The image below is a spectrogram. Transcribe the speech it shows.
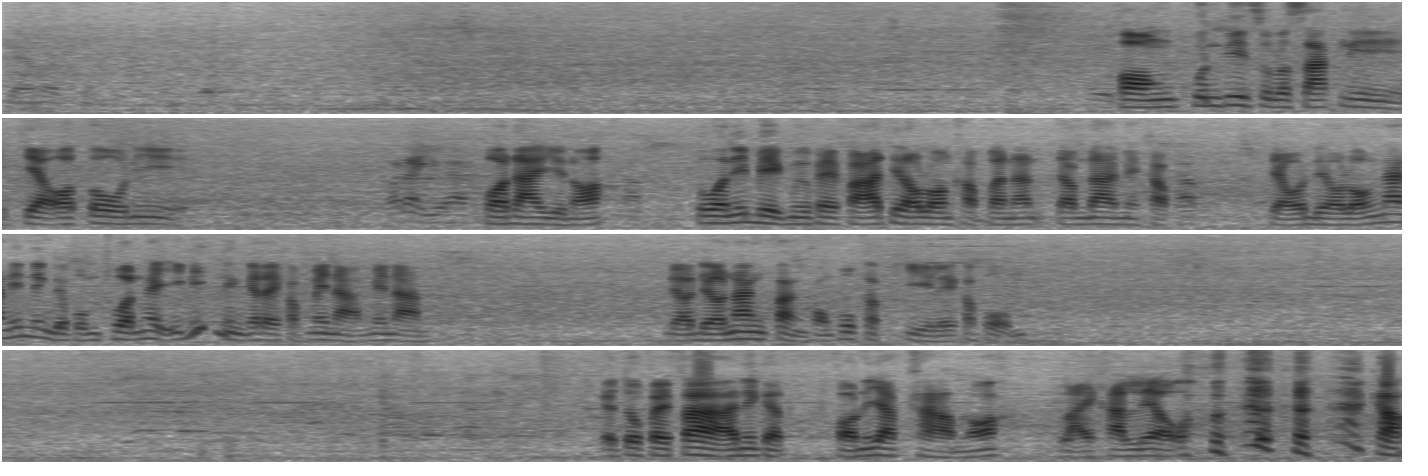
เสียรถของคุณพี่สุรศักดิ์นี่เกียร์ออโต้นี่เขาได้อยู่ครับ พอได้อยู่เนาะครับตัวนี้เบรกมือไฟฟ้าที่เราลองขับวันนั้นจำได้ไหมครับ ครับ เดี๋ยวเดี๋ยวลองนั่งนิดนึงเดี๋ยวผมทวนให้อีกนิดหนึ่งก็ได้ครับไม่นานไม่นาน เดี๋ยวเดี๋ยวนั่งฝั่งของผู้ขับขี่เลยครับผม กระจกไฟฟ้า อันนี้ก็ขออนุญาตขามเนาะหลายคันแล้วครับ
